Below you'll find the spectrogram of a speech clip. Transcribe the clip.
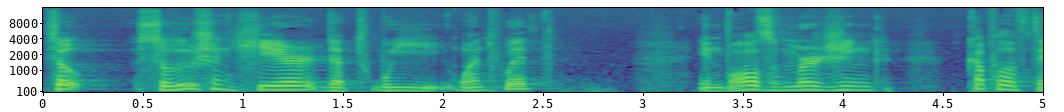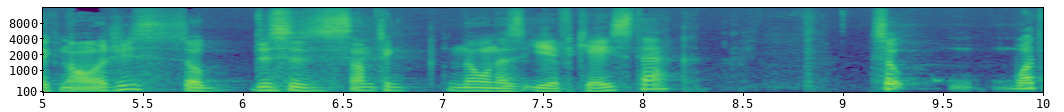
So solution here that we went with involves merging couple of technologies. So this is something known as EFK stack. So what,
